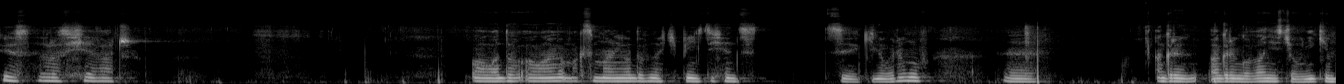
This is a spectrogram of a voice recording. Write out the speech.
Tu jest rozsiewacz o, ładow- o maksymalnej ładowności 5000 kg. Agre- agregowanie z ciągnikiem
